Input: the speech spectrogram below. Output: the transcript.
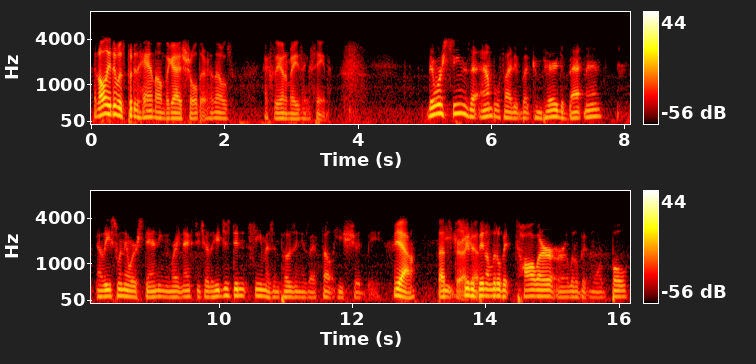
And all he did was put his hand on the guy's shoulder, and that was actually an amazing scene. There were scenes that amplified it, but compared to Batman, at least when they were standing right next to each other, he just didn't seem as imposing as I felt he should be. Yeah, that's he true. Should have been a little bit taller or a little bit more bulk.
